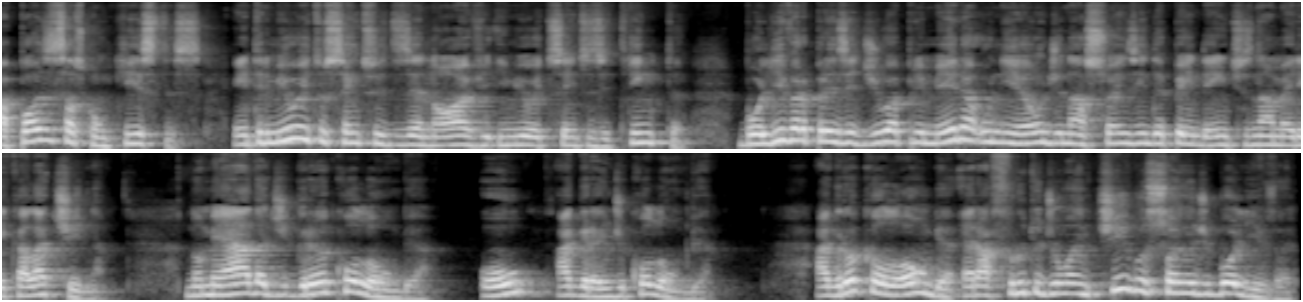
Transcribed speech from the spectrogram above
Após essas conquistas, entre 1819 e 1830, Bolívar presidiu a primeira União de Nações Independentes na América Latina, nomeada de Gran Colômbia, ou a Grande Colômbia. A Gran Colômbia era fruto de um antigo sonho de Bolívar,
